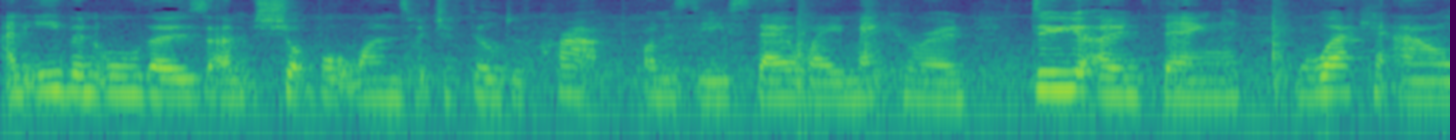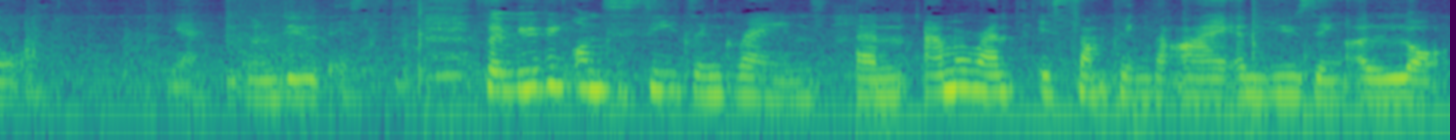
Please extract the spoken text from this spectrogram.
and even all those um, shop bought ones which are filled with crap, honestly, stay away, make your own, do your own thing, work it out yeah, we're gonna do this. So moving on to seeds and grains, um, amaranth is something that I am using a lot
